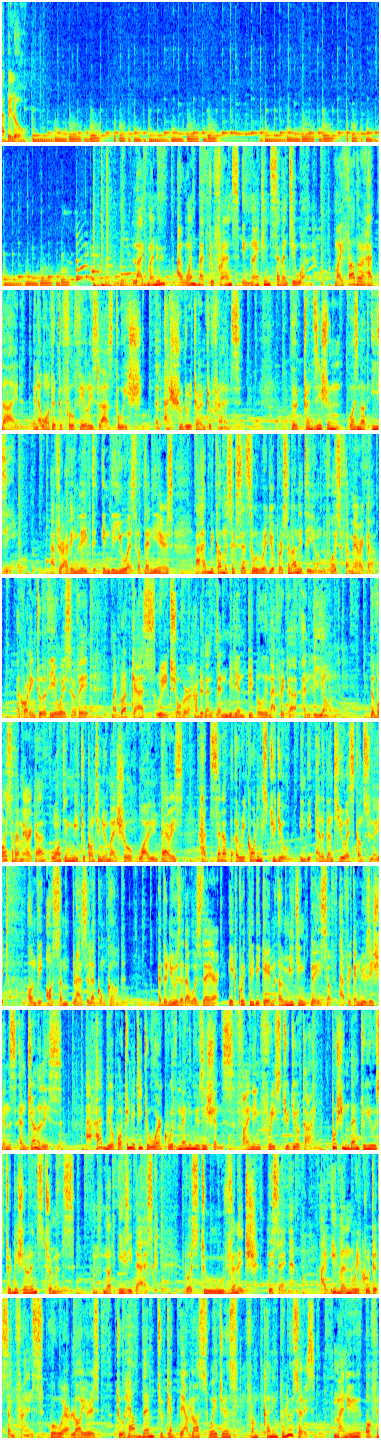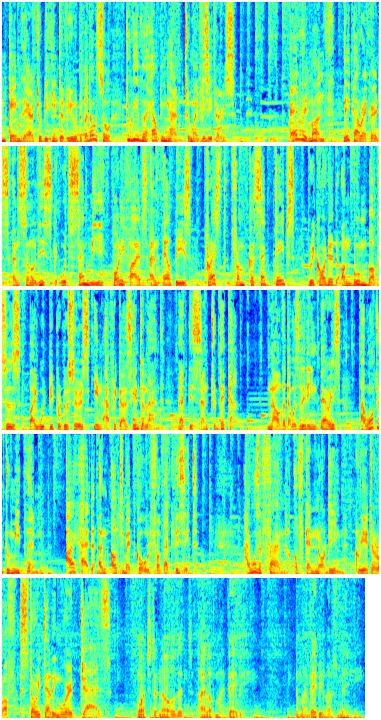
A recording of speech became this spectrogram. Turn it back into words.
Bellow. Like Manu, I went back to France in 1971. My father had died, and I wanted to fulfill his last wish that I should return to France. The transition was not easy. After having lived in the US for 10 years, I had become a successful radio personality on The Voice of America. According to a VOA survey, my broadcasts reach over 110 million people in Africa and beyond. The Voice of America, wanting me to continue my show while in Paris, had set up a recording studio in the elegant US consulate on the awesome Place de la Concorde. At the news that I was there, it quickly became a meeting place of African musicians and journalists. I had the opportunity to work with many musicians, finding free studio time, pushing them to use traditional instruments. Not easy task. It was too village, they said. I even recruited some friends who were lawyers to help them to get their lost wages from cunning producers. Manu often came there to be interviewed, but also to give a helping hand to my visitors. Every month, Decca Records and Sonodisc would send me 45s and LPs pressed from cassette tapes recorded on boom boxes by would be producers in Africa's hinterland that they sent to Decca. Now that I was living in Paris, I wanted to meet them. I had an ultimate goal for that visit. I was a fan of Ken Nordine, creator of storytelling word jazz. I want you to know that I love my baby, and my baby loves me.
